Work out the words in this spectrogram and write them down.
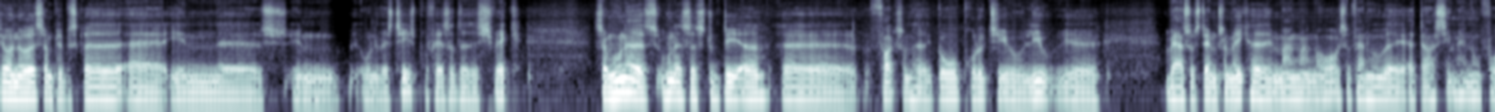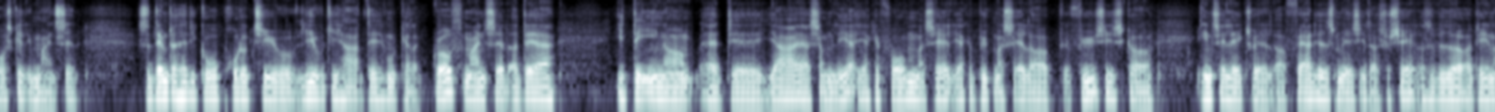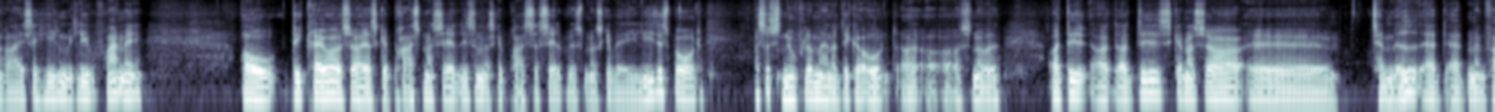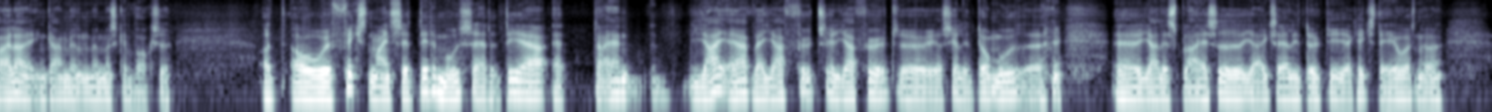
det var noget, som blev beskrevet af en, øh, en universitetsprofessor, der hedder Schweck, som hun havde, hun havde så studeret øh, folk, som havde gode, produktive liv, øh, versus dem, som ikke havde i mange, mange år, så fandt hun ud af, at der var simpelthen nogle i mindset. Så dem, der havde de gode, produktive liv, de har det, hun kalder growth mindset, og det er ideen om, at øh, jeg er som lærer, jeg kan forme mig selv, jeg kan bygge mig selv op fysisk og intellektuelt og færdighedsmæssigt og socialt osv., og, og det er en rejse hele mit liv fremad. Og det kræver jo så, at jeg skal presse mig selv, ligesom man skal presse sig selv, hvis man skal være i elitesport. Og så snubler man, og det gør ondt og, og, og sådan noget. Og det, og, og det skal man så øh, tage med, at, at man fejler en gang imellem, men man skal vokse. Og, og fixed mindset, det er det modsatte. Det er, at der er en, jeg er, hvad jeg er født til. Jeg er født, øh, jeg ser lidt dum ud, øh, jeg er lidt splejset, jeg er ikke særlig dygtig, jeg kan ikke stave og sådan noget.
